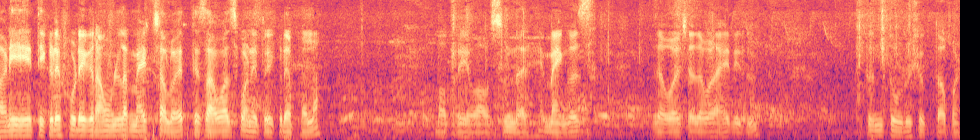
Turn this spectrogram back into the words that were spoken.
आणि तिकडे पुढे ग्राउंडला मॅच चालू आहे त्याचा आवाज पण येतो इकडे आपल्याला. बापरे वाव सुंदर. हे मँगोज जवळच्या जवळ आहे तिथून तोडू शकतो आपण.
